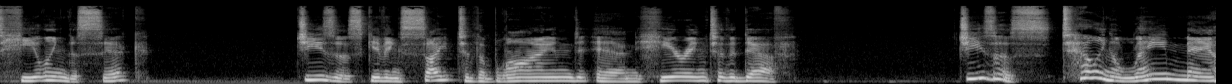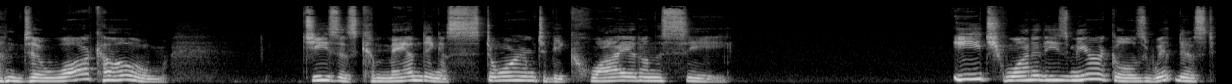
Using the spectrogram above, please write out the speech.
healing the sick, Jesus giving sight to the blind and hearing to the deaf. Jesus telling a lame man to walk home Jesus commanding a storm to be quiet on the sea. Each one of these miracles witnessed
